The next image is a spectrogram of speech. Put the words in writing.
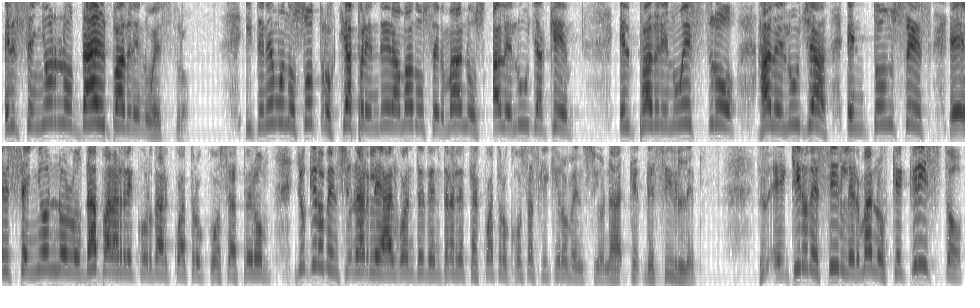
El Señor nos da el Padre nuestro. Y tenemos nosotros que aprender, amados hermanos, aleluya, que el Padre nuestro, aleluya, entonces el Señor nos lo da para recordar cuatro cosas. Pero yo quiero mencionarle algo antes de entrar en estas cuatro cosas que quiero mencionar, que decirle. Eh, quiero decirle, hermanos, que Cristo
